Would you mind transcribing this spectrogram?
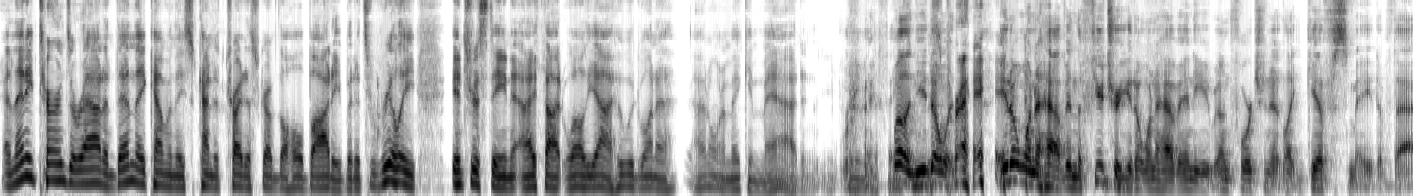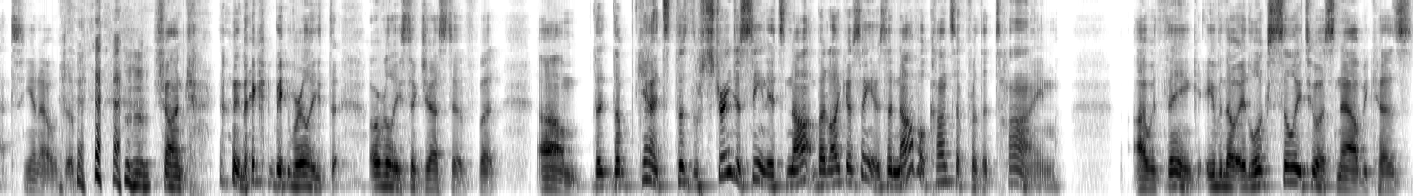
and then he turns around, and then they come and they kind of try to scrub the whole body. But it's really interesting. And I thought, well, yeah, who would want to? I don't want to make him mad and hit in the Right. face. Well, and you don't you don't want to have in the future. You don't want to have any unfortunate like gifts made of that. You know, the, Sean. I mean, that could be really t- overly suggestive, but um, the the yeah, it's the, the strangest scene. It's not, but like I was saying, it's a novel concept for the time. I would think, even though it looks silly to us now because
